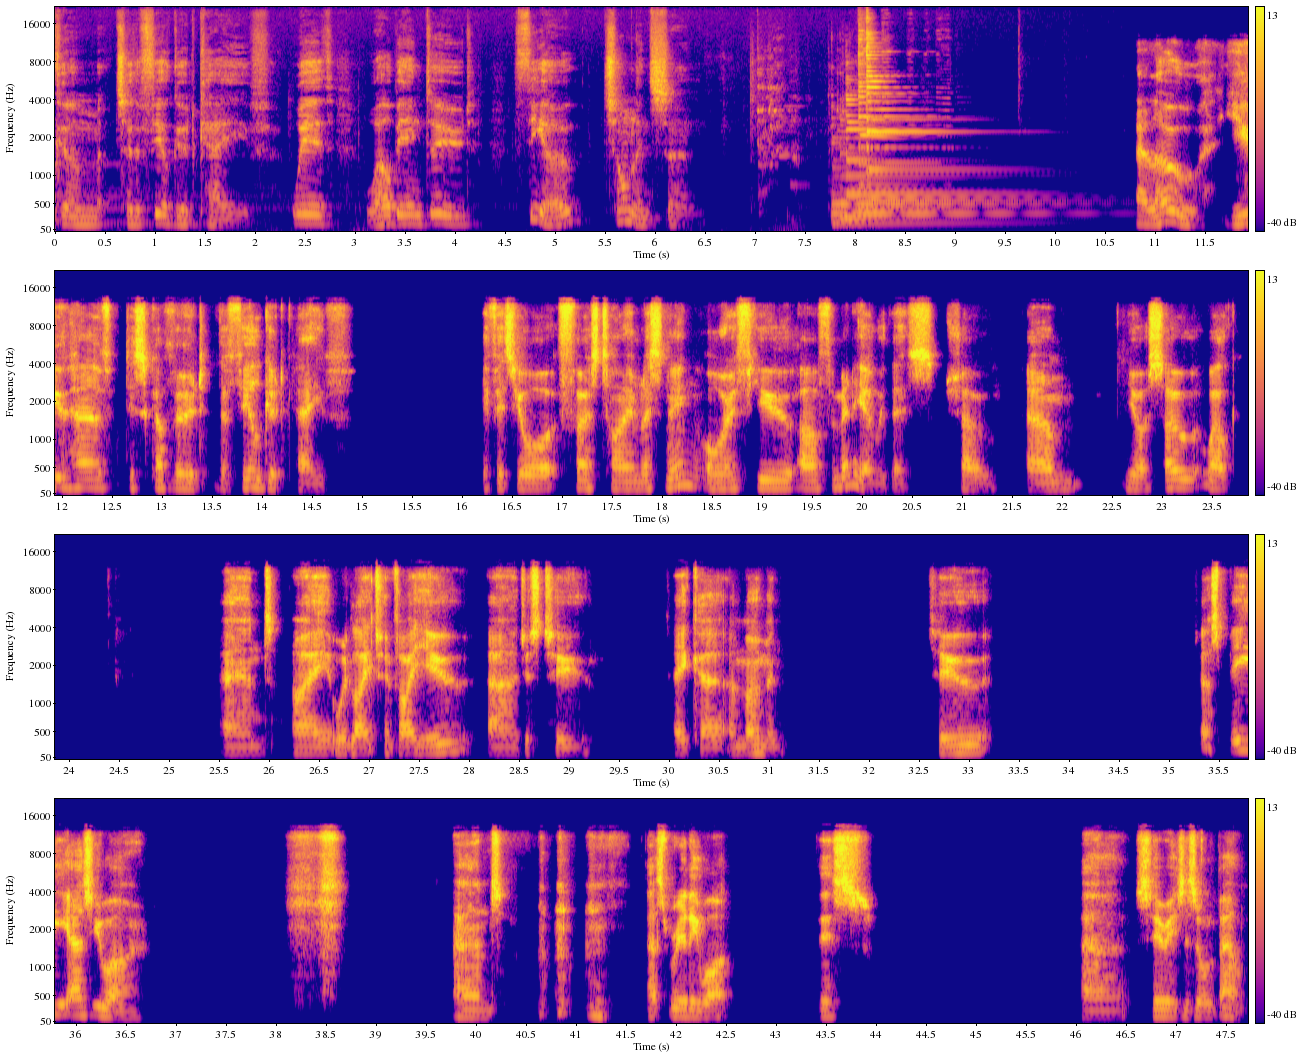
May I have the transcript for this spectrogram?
Welcome to the Feel Good Cave with Wellbeing Dude Theo Tomlinson. Hello, you have discovered the Feel Good Cave. If it's your first time listening, or if you are familiar with this show, um, you're so welcome. And I would like to invite you uh, just to take a, a moment to just be as you are. And that's really what this uh, series is all about.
